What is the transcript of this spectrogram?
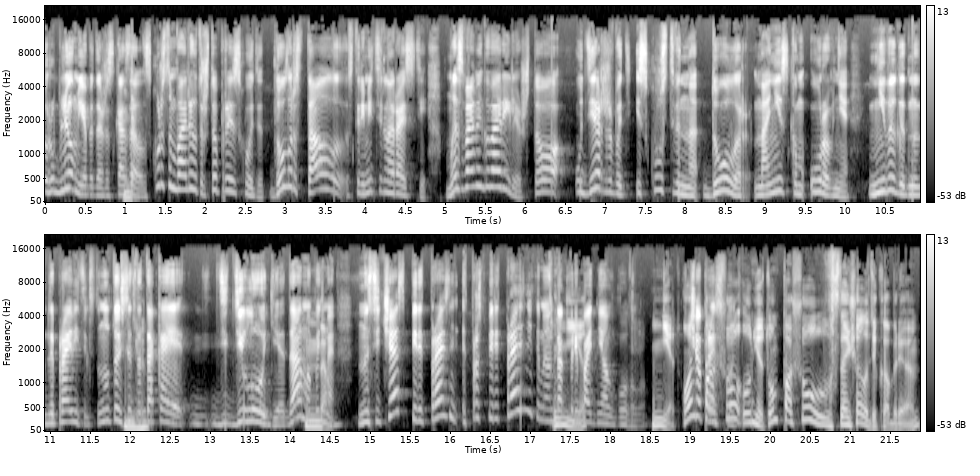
рублем, я бы даже сказала, да. с курсом валюты? Что происходит? Доллар стал стремительно расти. Мы с вами говорили, что удерживать искусственно доллар на низком уровне невыгодно для правительства. Ну, то есть Нет. это такая дилогия, да, мы да. понимаем. Но сейчас перед праздником это просто перед праздниками он как нет. приподнял голову? Нет, он Что пошел, происходит? нет, он пошел с начала декабря.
